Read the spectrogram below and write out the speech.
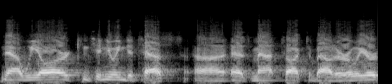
Now, we are continuing to test. Uh, as Matt talked about earlier,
